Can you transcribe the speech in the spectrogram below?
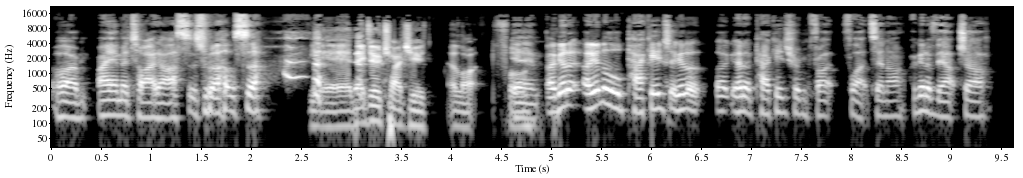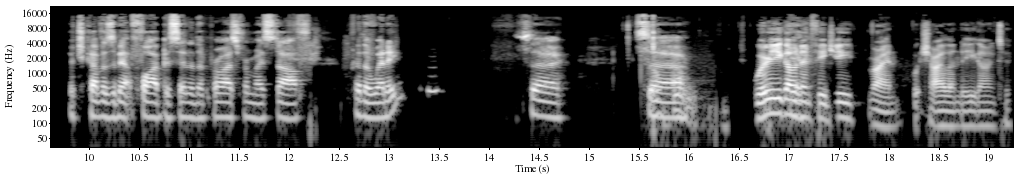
Um, I am a tight ass as well, so Yeah, they do charge you a lot for. yeah, I got a I got a little package. I got a I got a package from Flight, Center. I got a voucher which covers about five percent of the price from my staff for the wedding. So, so Where are you going Yeah. in Fiji, Ryan? Which island are you going to?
